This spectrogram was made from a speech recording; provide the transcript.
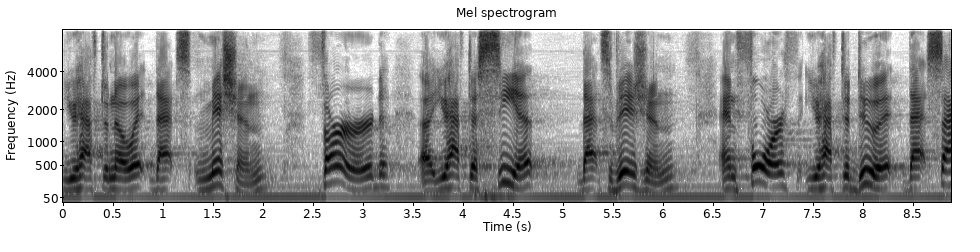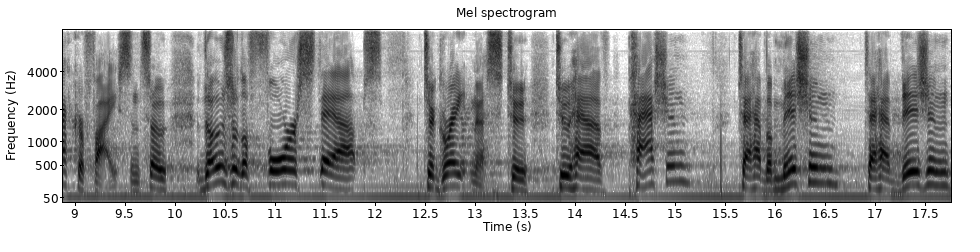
you have to know it, that's mission. Third, uh, you have to see it, that's vision. And fourth, you have to do it, that's sacrifice. And so those are the four steps to greatness to, to have passion, to have a mission, to have vision,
